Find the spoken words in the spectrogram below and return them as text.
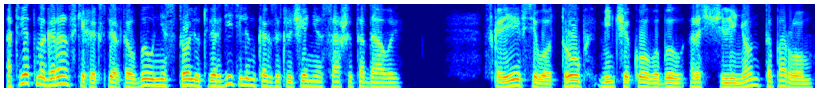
Ответ магаранских экспертов был не столь утвердителен, как заключение Саши Тадавы, Скорее всего, труп Менчакова был расчленен топором.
